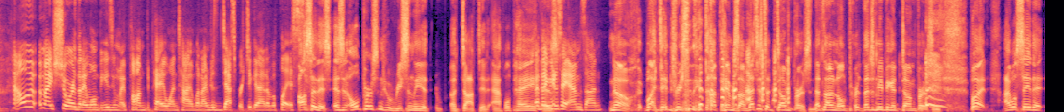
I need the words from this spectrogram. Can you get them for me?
how am I sure that I won't be using my palm to pay one time when I'm just desperate to get out of a place? I'll say this: as an old person who recently ad- adopted Apple Pay, I thought you were going to say Amazon. No, well, I did recently adopt Amazon. That's just a dumb person. That's not an old person. That's just me being a dumb person. But I will say that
